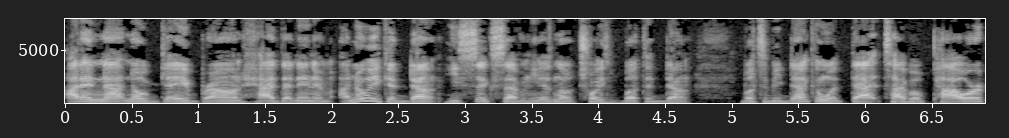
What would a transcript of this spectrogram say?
I did not know Gabe Brown had that in him. I knew he could dunk. He's six seven. He has no choice but to dunk. But to be dunking with that type of power,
